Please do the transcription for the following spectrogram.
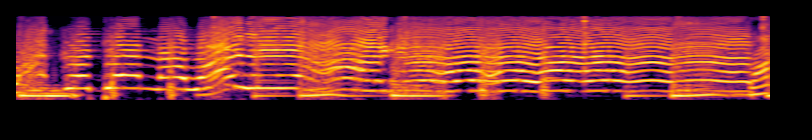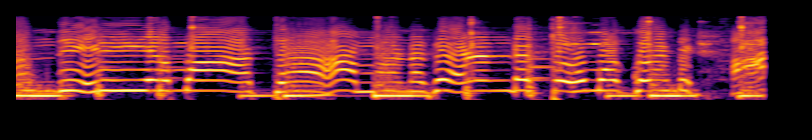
ವಾಗದನ ಒಲೆಯಾಗ ಮಂದಿಯ ಮಾತ ಮನಗಂಡ ತುಂಬಕೊಂಡೆ ಆ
